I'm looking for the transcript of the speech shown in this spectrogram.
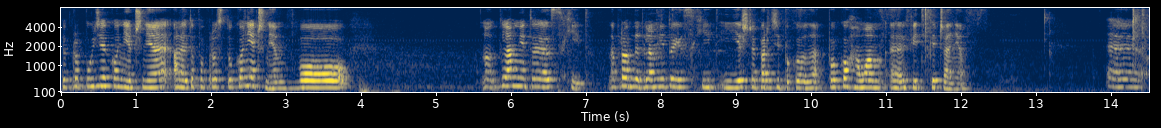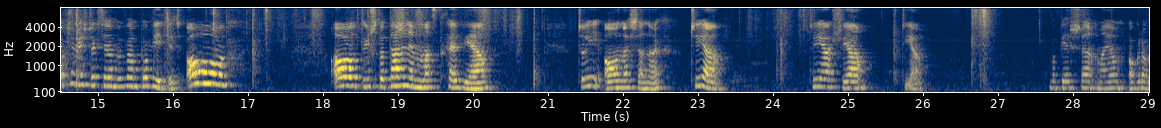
Wypróbujcie koniecznie, ale to po prostu koniecznie, bo no, dla mnie to jest hit. Naprawdę dla mnie to jest hit i jeszcze bardziej poko- pokochałam e, fit pieczenia. E, o czym jeszcze chciałabym Wam powiedzieć? O, o, to już totalnym must have'ie, czyli o nasionach chia. Chia, chia, chia. Po pierwsze mają ogrom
